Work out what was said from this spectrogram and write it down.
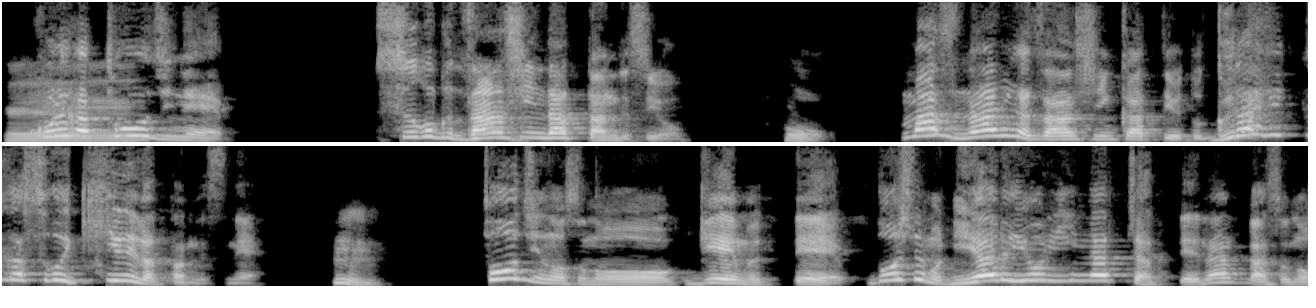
これが当時。時ね、すごく斬新だったんですよ。ほう。まず何が斬新かっていうと、グラフィックがすごい綺麗だったんですね。うん。当時のそのゲームって、どうしてもリアル寄りになっちゃって、なんかその、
